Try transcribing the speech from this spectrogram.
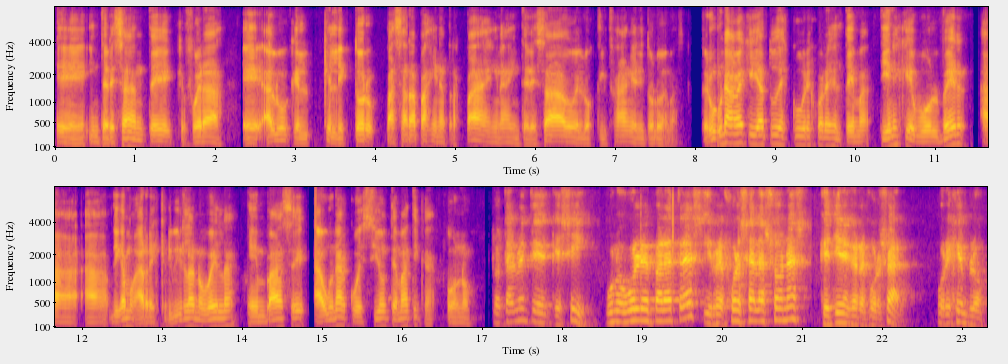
eh, interesante, que fuera eh, algo que el, que el lector pasara página tras página, interesado en los cliffhangers y todo lo demás. Pero una vez que ya tú descubres cuál es el tema, tienes que volver a, digamos, a reescribir la novela en base a una cohesión temática o no. Totalmente que sí. Uno vuelve para atrás y refuerza las zonas que tiene que reforzar. Por ejemplo,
